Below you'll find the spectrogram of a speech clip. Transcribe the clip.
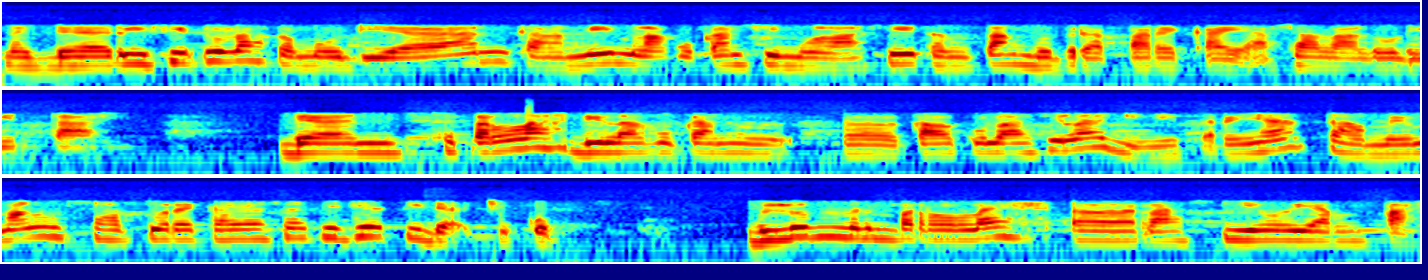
Nah dari situlah kemudian kami melakukan simulasi tentang beberapa rekayasa lalu lintas. Dan setelah dilakukan uh, kalkulasi lagi, ternyata memang satu rekayasa saja tidak cukup belum memperoleh uh, rasio yang pas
